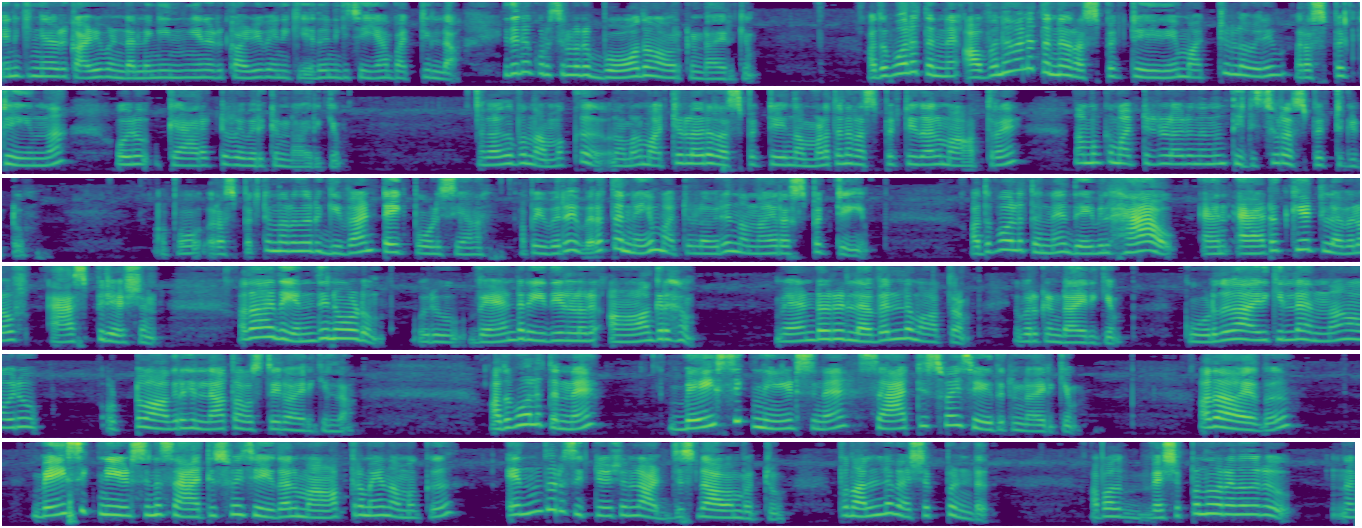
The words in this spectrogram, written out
എനിക്കിങ്ങനെ ഒരു കഴിവുണ്ട് അല്ലെങ്കിൽ ഇങ്ങനെ ഒരു കഴിവ് എനിക്ക് ഇതെനിക്ക് ചെയ്യാൻ പറ്റില്ല. ഇതിനെക്കുറിച്ചുള്ളൊരു ബോധം അവർക്കുണ്ടായിരിക്കും. അതുപോലെ തന്നെ അവനവനെ തന്നെ റെസ്പെക്റ്റ് ചെയ്യുകയും മറ്റുള്ളവരെയും റെസ്പെക്റ്റ് ചെയ്യുന്ന ഒരു ക്യാരക്ടർ ഇവർക്ക് ഉണ്ടായിരിക്കും അതായത് ഇപ്പോൾ നമുക്ക് നമ്മൾ മറ്റുള്ളവരെ റെസ്പെക്ട് ചെയ്യും നമ്മളെ തന്നെ റെസ്പെക്ട് ചെയ്താൽ മാത്രമേ നമുക്ക് മറ്റുള്ളവരിൽ നിന്നും തിരിച്ചു റെസ്പെക്റ്റ് കിട്ടൂ. അപ്പോൾ റെസ്പെക്റ്റ് എന്ന് പറയുന്നത് ഒരു ഗിവ് ആൻഡ് ടേക്ക് പോളിസിയാണ് അപ്പോൾ ഇവർ ഇവരെ തന്നെയും മറ്റുള്ളവരെ നന്നായി റെസ്പെക്റ്റ് ചെയ്യും. അതുപോലെ തന്നെ they will have an adequate level of aspiration അതായത് എന്തിനോടും ഒരു വേണ്ട രീതിയിലുള്ള ഒരു ആഗ്രഹം വേണ്ട ഒരു ലെവലിൽ മാത്രം ഇവർക്കുണ്ടായിരിക്കും. കൂടുതലായിരിക്കില്ല എന്നാൽ ഒരു ഒട്ടും ആഗ്രഹമില്ലാത്ത അവസ്ഥയിലും ആയിരിക്കില്ല. അതുപോലെ തന്നെ ബേസിക് നീഡ്സിനെ സാറ്റിസ്ഫൈ ചെയ്തിട്ടുണ്ടായിരിക്കും. അതായത് ബേസിക് നീഡ്സിനെ സാറ്റിസ്ഫൈ ചെയ്താൽ മാത്രമേ നമുക്ക് എന്തൊരു സിറ്റുവേഷനിലും അഡ്ജസ്റ്റ് ആവാൻ പറ്റൂ. ഇപ്പോൾ നല്ല വിശപ്പുണ്ട്. അപ്പോൾ വിശപ്പ് എന്ന് പറയുന്നത് ഒരു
